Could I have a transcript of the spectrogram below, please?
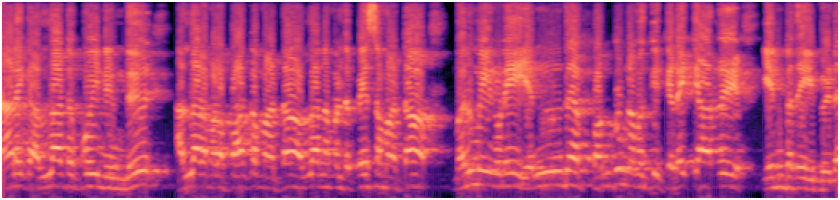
நாளைக்கு அல்லாட்ட போய் நின்று அல்லாஹ் நம்மளை பார்க்க மாட்டான் அல்லாஹ் நம்மள்ட்ட பேச மாட்டான். மறுமையினுடைய எந்த பங்கும் நமக்கு கிடைக்காது என்பதை விட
